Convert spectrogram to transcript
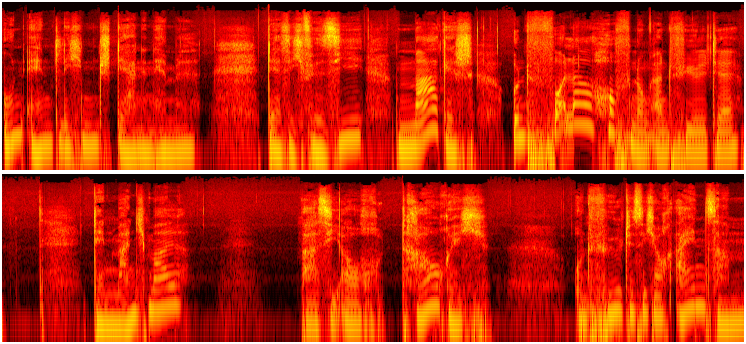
unendlichen Sternenhimmel, der sich für sie magisch und voller Hoffnung anfühlte. Denn manchmal war sie auch traurig und fühlte sich auch einsam.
